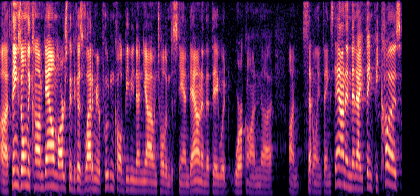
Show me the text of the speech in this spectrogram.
Uh, things only calmed down largely because Vladimir Putin called Bibi Netanyahu and told him to stand down and that they would work on, uh, on settling things down. And then I think because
